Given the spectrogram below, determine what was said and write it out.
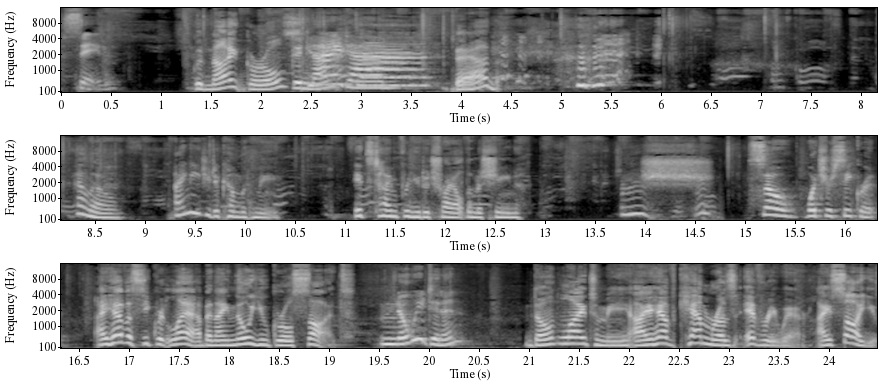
same. Good night, girls. Good, night, Dad. Dad? Hello. I need you to come with me. It's time for you to try out the machine. Shh. So, what's your secret? I have a secret lab and I know you girls saw it. No, we didn't. Don't lie to me. I have cameras everywhere. I saw you.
